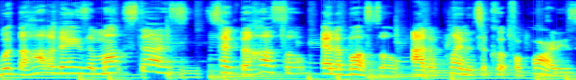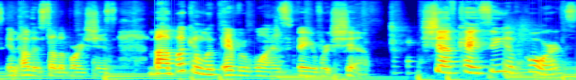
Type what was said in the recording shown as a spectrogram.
With the holidays amongst us, take the hustle and the bustle out of planning to cook for parties and other celebrations by booking with everyone's favorite chef. Chef KC, of course.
